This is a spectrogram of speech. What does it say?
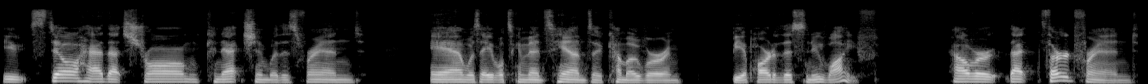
he still had that strong connection with his friend and was able to convince him to come over and be a part of this new life. However, that third friend,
